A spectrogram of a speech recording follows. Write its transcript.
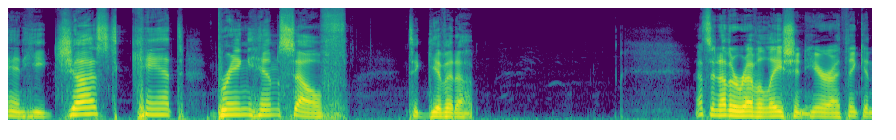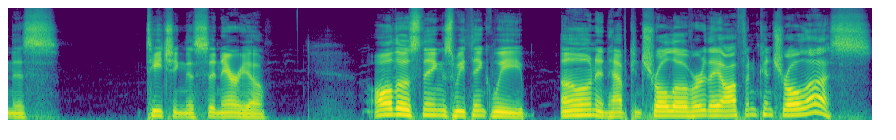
and he just can't bring himself to give it up. That's another revelation here, I think, in this teaching, this scenario. All those things we think we own and have control over, they often control us.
